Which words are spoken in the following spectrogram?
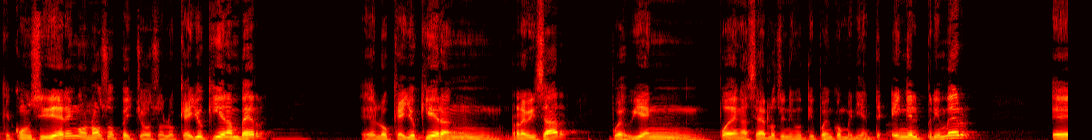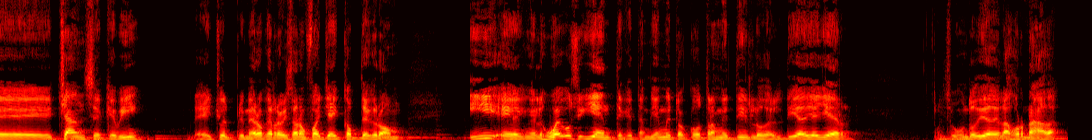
que consideren o no sospechosos, lo que ellos quieran ver, eh, lo que ellos quieran revisar, pues bien pueden hacerlo sin ningún tipo de inconveniente. En el primer chance que vi, de hecho el primero que revisaron fue Jacob de Grom, y en el juego siguiente, que también me tocó transmitirlo del día de ayer, el segundo día de la jornada,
